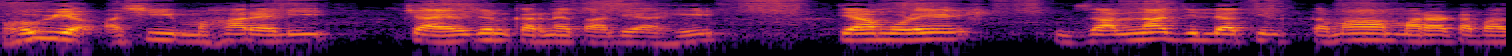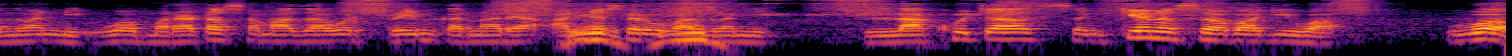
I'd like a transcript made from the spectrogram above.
भव्य अशी महारॅलीचे आयोजन करण्यात आले आहे. त्यामुळे जालना जिल्ह्यातील तमाम मराठा बांधवांनी व मराठा समाजावर प्रेम करणाऱ्या अन्य सर्व बांधवांनी लाखोच्या संख्येनं सहभागी व्हा व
